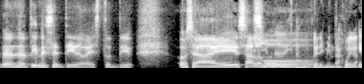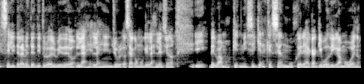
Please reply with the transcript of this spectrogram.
no- no tiene sentido esto, tío. O sea, es Si una de estas algo. mujeres mientras juega, ese es literalmente el título del video, las, las injury, o sea, como que las lesiona. Y vamos, que ni siquiera es que sean mujeres acá que vos digamos, bueno,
